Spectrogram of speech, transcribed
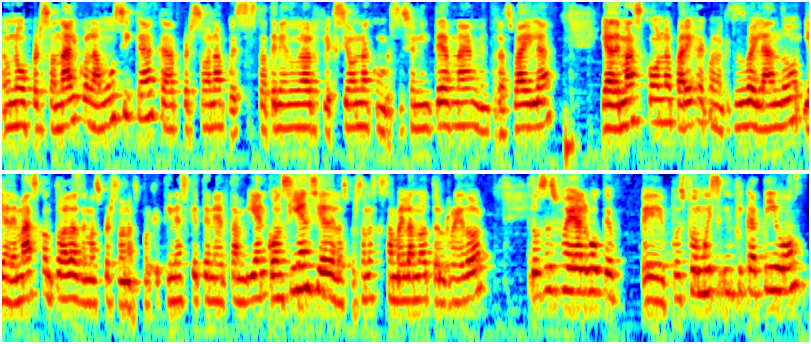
uno personal con la música, cada persona pues está teniendo una reflexión, una conversación interna mientras baila y además con la pareja con la que estás bailando y además con todas las demás personas, porque tienes que tener también conciencia de las personas que están bailando a tu alrededor. Entonces fue algo que eh, pues fue muy significativo,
